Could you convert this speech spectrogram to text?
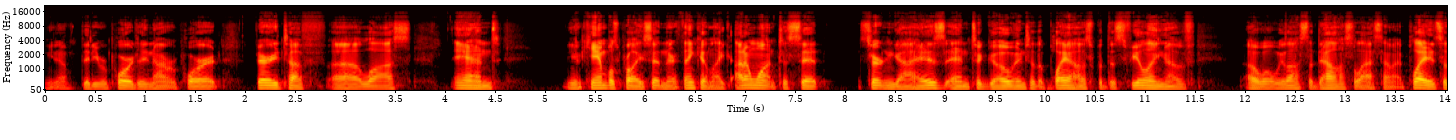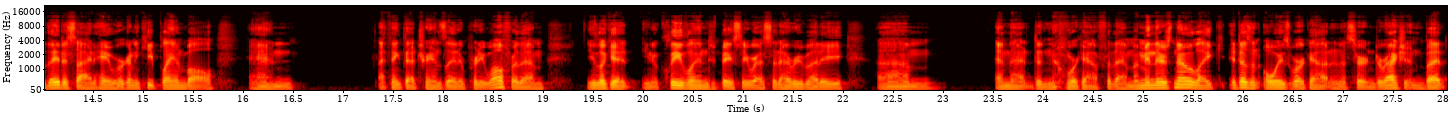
you know, did he report? Did he not report? Very tough uh, loss. And, you know, Campbell's probably sitting there thinking, like, I don't want to sit certain guys and to go into the playoffs with this feeling of, oh, well, we lost to Dallas the last time I played. So they decide, hey, we're going to keep playing ball. And I think that translated pretty well for them. You look at, you know, Cleveland basically rested everybody. Um, and that didn't work out for them. I mean, there's no like it doesn't always work out in a certain direction, but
